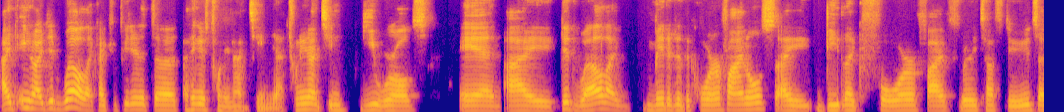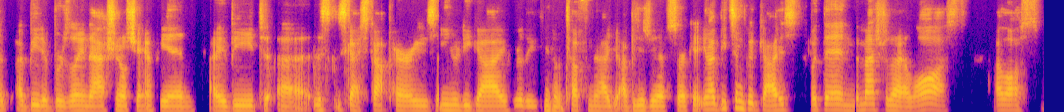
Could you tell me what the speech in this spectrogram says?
I you know I did well. Like I competed at the I think it was 2019, yeah, 2019 gi Worlds and I did well. I made it to the quarterfinals. I beat like four or five really tough dudes. I, I beat a Brazilian national champion. I beat uh, this, this, guy Scott Perry's Unity guy, really you know tough in the IBJJF circuit. You know, I beat some good guys, but then the match that I lost, I lost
